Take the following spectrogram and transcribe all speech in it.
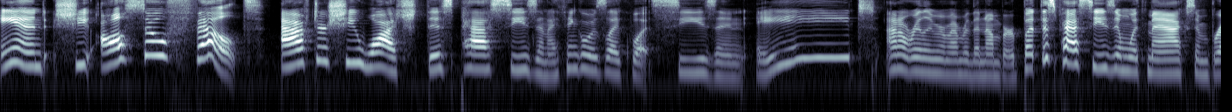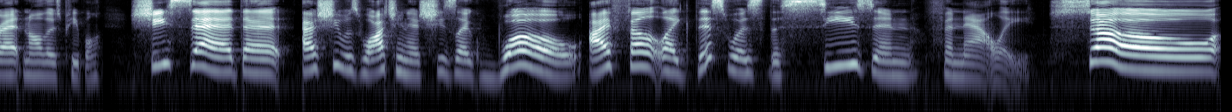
And she also felt after she watched this past season, I think it was like what, season eight? I don't really remember the number, but this past season with Max and Brett and all those people, she said that as she was watching it, she's like, whoa, I felt like this was the season finale. So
